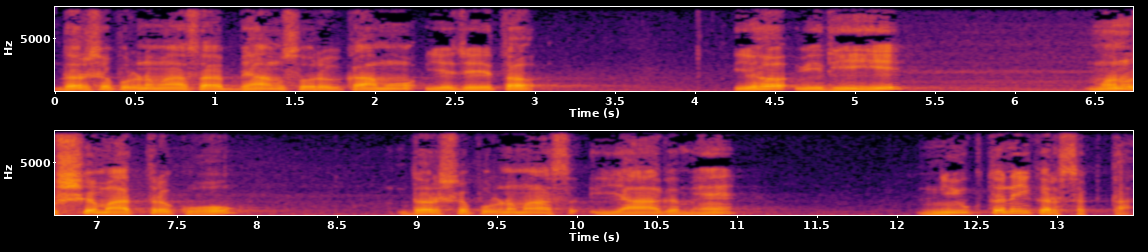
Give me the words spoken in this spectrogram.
दर्श पूर्णमासाभ्याम स्वर्ग कामो यजेत। यह विधि मनुष्य मात्र को दर्श पूर्णमास याग में नियुक्त नहीं कर सकता।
